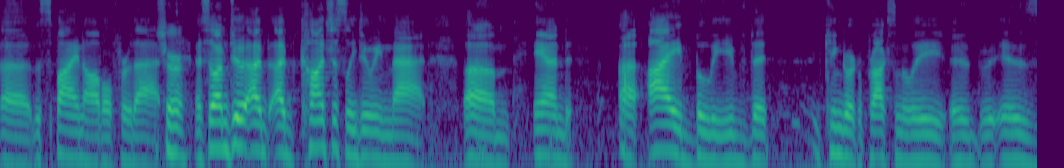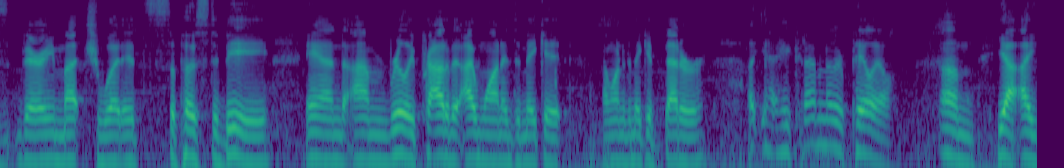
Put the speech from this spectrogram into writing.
uh, the Spy novel for that. Sure. And so I'm doing. I'm, I'm consciously doing that, um, and uh, I believe that King Dork approximately is, is very much what it's supposed to be, and I'm really proud of it. I wanted to make it. I wanted to make it better. Uh, yeah, hey, could I have another pale ale? Um, yeah, I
